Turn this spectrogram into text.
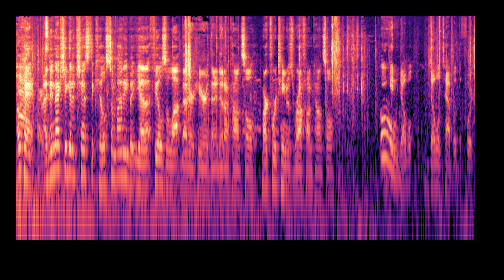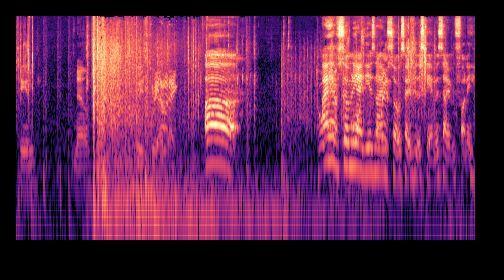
Okay, person. I didn't actually get a chance to kill somebody, but yeah, that feels a lot better here than it did on console. Mark 14 was rough on console. You can double double tap with the 14 now. Squeeze two. Uh, I have so many ideas and I'm so excited for this game. It's not even funny.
